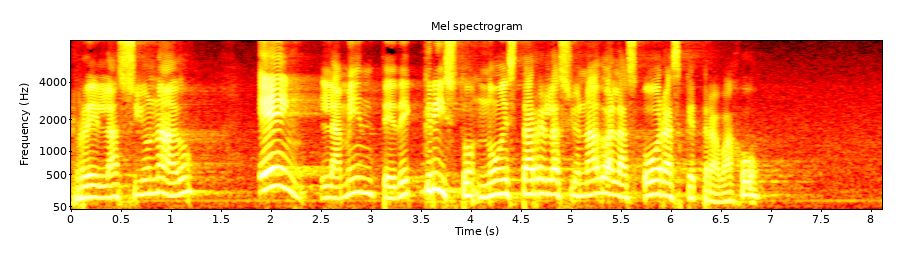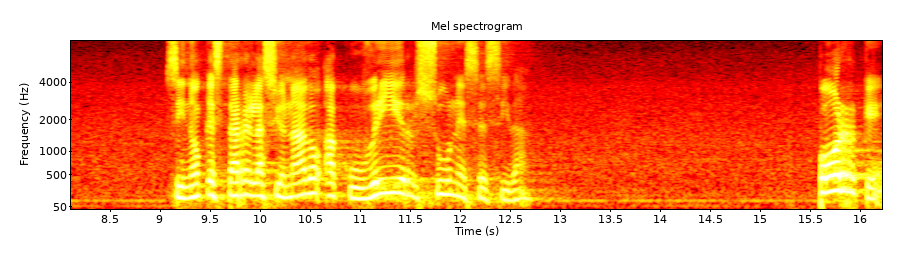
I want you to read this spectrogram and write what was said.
relacionado en la mente de Cristo no está relacionado a las horas que trabajó, sino que está relacionado a cubrir su necesidad. Porque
